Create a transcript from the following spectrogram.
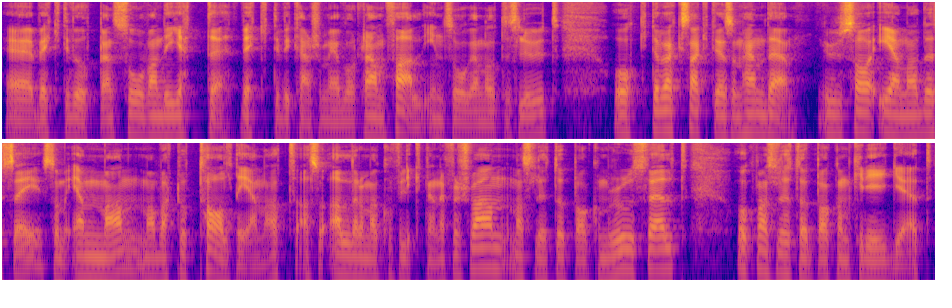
eh, väckte vi upp en sovande jätte, väckte vi kanske med vårt anfall, insåg han då till slut. Och det var exakt det som hände. USA enade sig som en man, man var totalt enat. Alltså alla de här konflikterna försvann, man slöt upp bakom Roosevelt och man slöt upp bakom kriget.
